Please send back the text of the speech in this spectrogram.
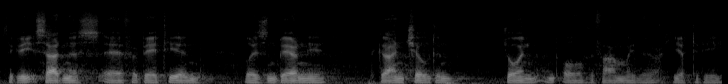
It's a great sadness uh, for Betty and Liz and Bernie, the grandchildren, John, and all of the family that are here today.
